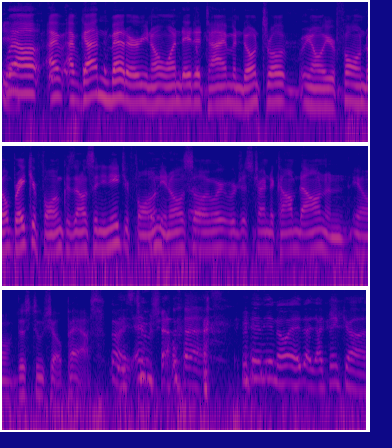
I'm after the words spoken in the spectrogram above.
Well, I've, I've gotten better, you know, one day at a time, and don't throw, you know, your phone. Don't break your phone because then all of a sudden you need your phone, you know. So we're, we're just trying to calm down, and you know, this too shall pass. All right, These two and- shall pass. and you know, I, I think uh,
